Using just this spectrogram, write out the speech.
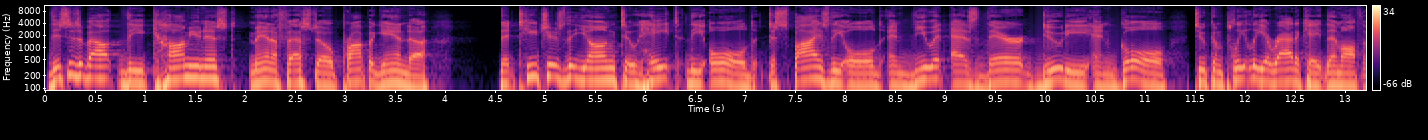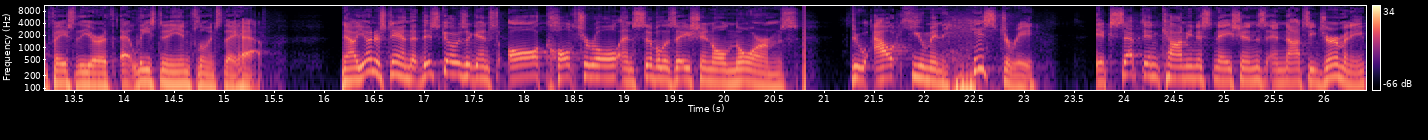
This is about the Communist Manifesto propaganda that teaches the young to hate the old, despise the old, and view it as their duty and goal to completely eradicate them off the face of the earth, at least any influence they have. Now, you understand that this goes against all cultural and civilizational norms throughout human history, except in communist nations and Nazi Germany,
